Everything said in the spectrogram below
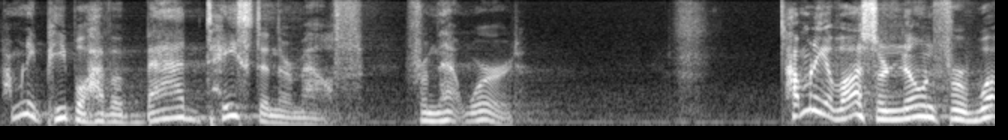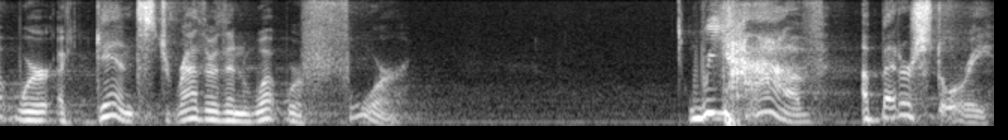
How many people have a bad taste in their mouth from that word? How many of us are known for what we're against rather than what we're for? We have a better story,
